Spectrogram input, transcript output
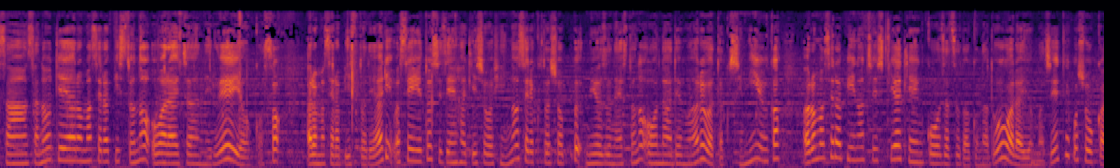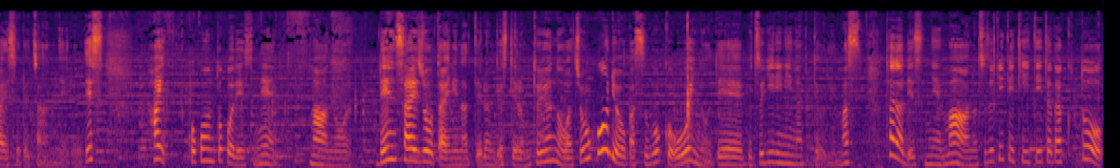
皆さん佐野系アロマセラピストのお笑いチャンネルへようこそ。アロマセラピストであり和製油と自然派化商品のセレクトショップミューズネストのオーナーでもある私みゆがアロマセラピーの知識や健康雑学などを笑いを交えてご紹介するチャンネルです。はいここのとこですね。まああの連載状態になってるんですけどもというのは情報量がすごく多いのでぶつ切りになっております。ただですねまああの続けて聞いていただくと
